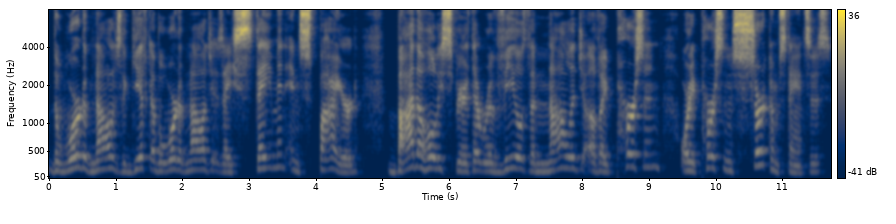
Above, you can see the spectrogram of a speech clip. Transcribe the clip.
the word of knowledge, the gift of a word of knowledge, is a statement inspired by the Holy Spirit that reveals the knowledge of a person or a person's circumstances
